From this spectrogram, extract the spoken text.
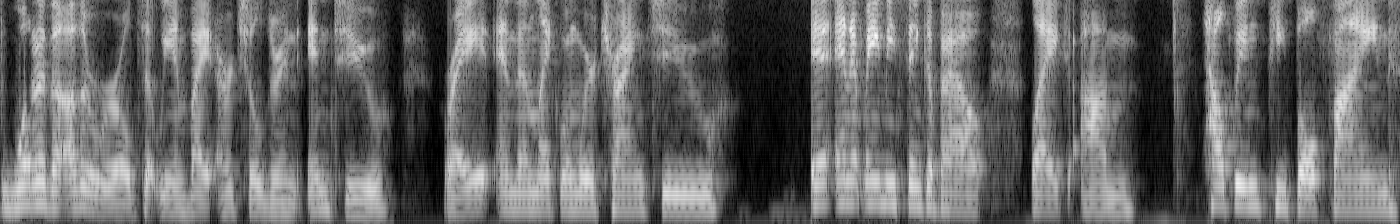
what are the other worlds that we invite our children into right and then like when we're trying to and, and it made me think about like um helping people find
